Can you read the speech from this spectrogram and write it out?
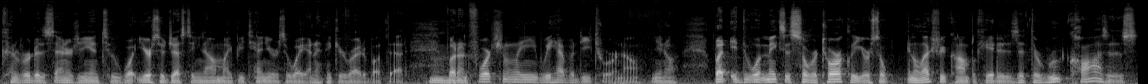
converted this energy into what you're suggesting now might be 10 years away. And I think you're right about that. Hmm. But unfortunately, we have a detour now, you know. But it, what makes it so rhetorically or so intellectually complicated is that the root causes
